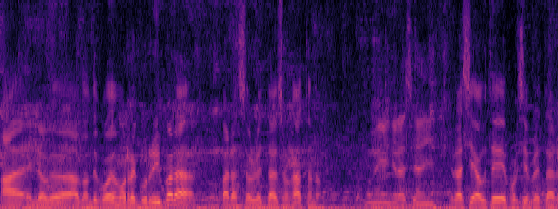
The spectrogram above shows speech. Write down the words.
a, donde podemos recurrir para, para solventar esos gastos. ¿no? Muy bien, gracias. Gracias a ustedes por siempre estar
